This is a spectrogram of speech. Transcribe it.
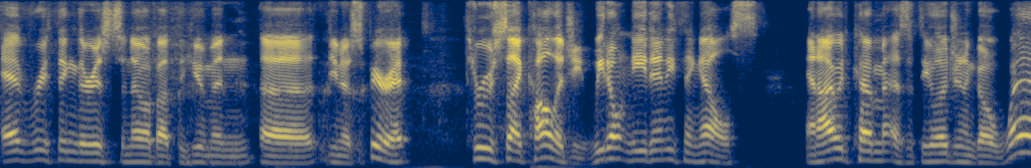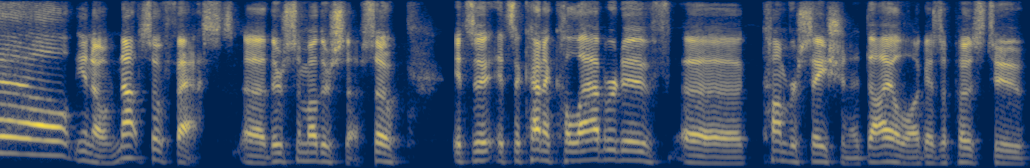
everything there is to know about the human, uh, you know, spirit through psychology. We don't need anything else and I would come as a theologian and go, well, you know, not so fast. Uh, there's some other stuff. So it's a it's a kind of collaborative uh, conversation, a dialogue, as opposed to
